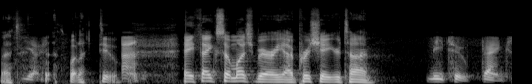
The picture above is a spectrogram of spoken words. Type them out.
That's, yes. that's what I do. Uh. hey, thanks so much, Barry. I appreciate your time. Me too. Thanks.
